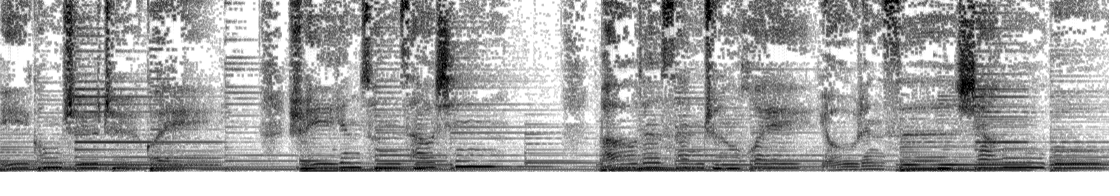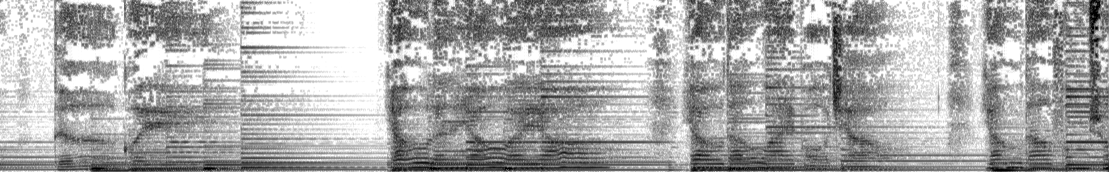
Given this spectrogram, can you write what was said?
意恐迟迟归。水烟寸草心，报得三春晖。有人思乡不得归。摇篮摇啊摇，摇到外婆桥。摇到风霜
